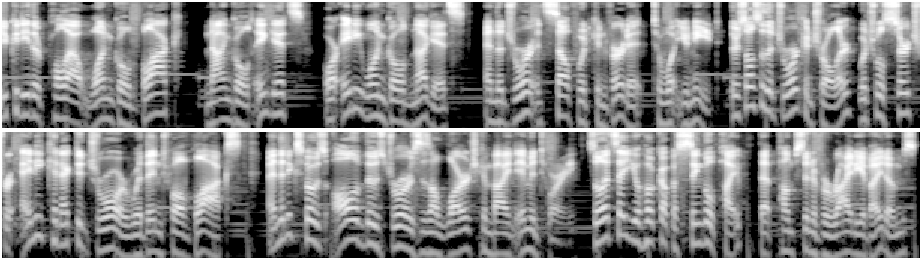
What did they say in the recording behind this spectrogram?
you could either pull out 1 gold block, 9 gold ingots, or 81 gold nuggets, and the drawer itself would convert it to what you need. There's also the drawer controller, which will search for any connected drawer within 12 blocks, and then expose all of those drawers as a large combined inventory. So let's say you hook up a single pipe that pumps in a variety of items,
